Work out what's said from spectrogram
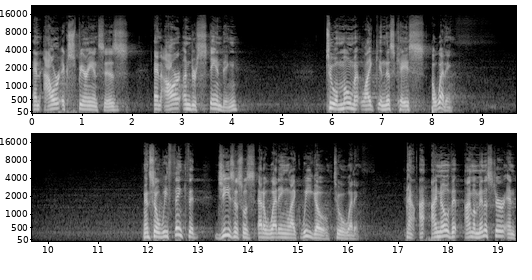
and our experiences and our understanding to a moment like, in this case, a wedding. And so we think that Jesus was at a wedding like we go to a wedding. Now, I, I know that I'm a minister and,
